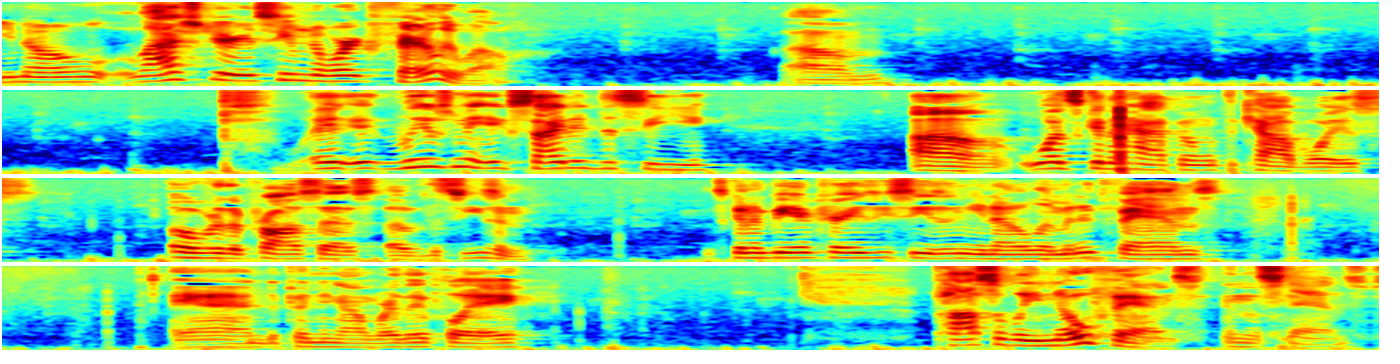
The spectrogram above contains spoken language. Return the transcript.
you know, last year it seemed to work fairly well. Um, it, it leaves me excited to see uh, what's going to happen with the Cowboys over the process of the season. It's going to be a crazy season, you know, limited fans. And depending on where they play, possibly no fans in the stands.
